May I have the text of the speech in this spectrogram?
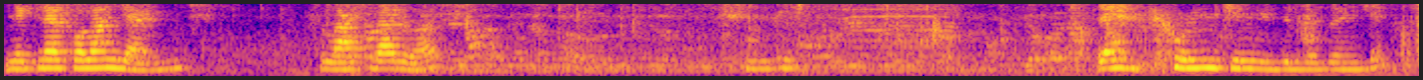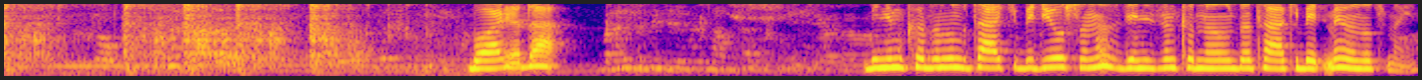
İnekler falan gelmiş. Slide'lar var. Şimdi Lens koyun kemirdi biraz önce. Bu arada benim kanalımı takip ediyorsanız Deniz'in kanalını da takip etmeyi unutmayın.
